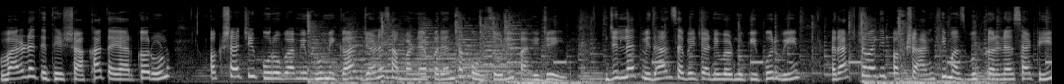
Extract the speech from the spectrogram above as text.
वारडत येथे शाखा तयार करून पक्षाची पुरोगामी भूमिका जनसामान्यापर्यंत पोहोचवली पाहिजे. जिल्ह्यात विधानसभेच्या निवडणुकीपूर्वी राष्ट्रवादी पक्ष आणखी मजबूत करण्यासाठी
